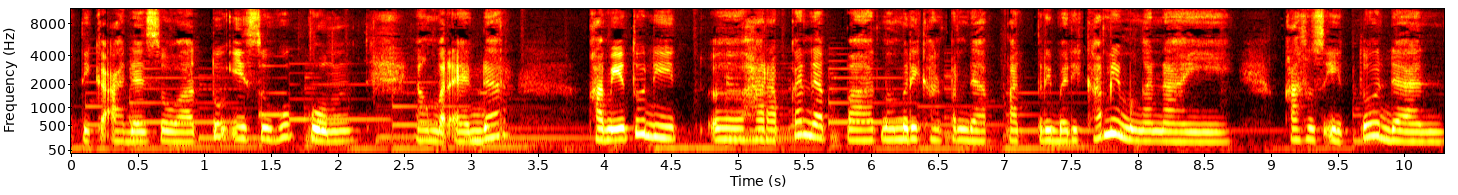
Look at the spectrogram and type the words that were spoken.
ketika ada suatu isu hukum yang beredar kami itu diharapkan uh, dapat memberikan pendapat pribadi kami mengenai kasus itu dan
